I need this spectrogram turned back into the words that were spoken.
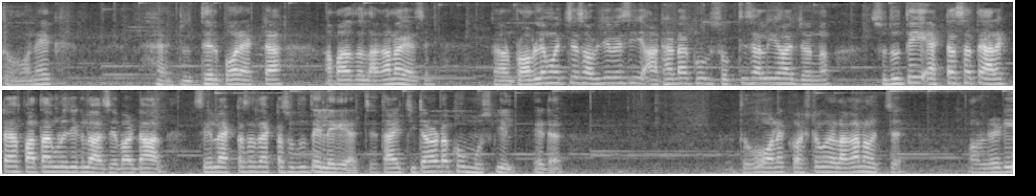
তো অনেক হ্যাঁ, যুদ্ধের পর একটা আপাতত লাগানো গেছে। কারণ প্রবলেম হচ্ছে সবচেয়ে বেশি আঠাটা খুব শক্তিশালী হওয়ার জন্য। শুধুতেই একটার সাথে আরেকটা পাতাগুলো যেগুলো আছে বা ডাল সেগুলো একটার সাথে একটা শুধুতেই লেগে যাচ্ছে। তাই চিটানোটা খুব মুশকিল এটা। তবুও অনেক কষ্ট করে লাগানো হচ্ছে। অলরেডি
